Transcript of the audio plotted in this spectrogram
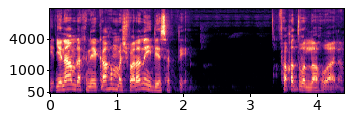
ये नाम रखने का हम मशवरा नहीं दे सकते। फ़कत वल्लम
